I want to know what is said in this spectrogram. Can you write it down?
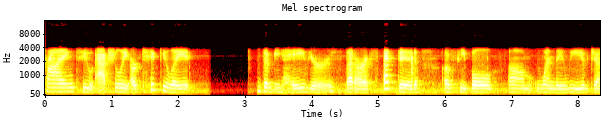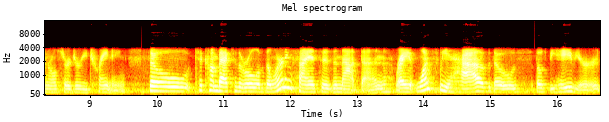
trying to actually articulate the behaviors that are expected of people um, when they leave general surgery training. So, to come back to the role of the learning sciences in that, then, right, once we have those, those behaviors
